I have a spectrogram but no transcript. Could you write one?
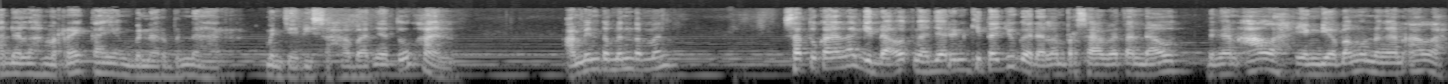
adalah mereka yang benar-benar menjadi sahabatnya Tuhan. Amin teman-teman. Satu kali lagi Daud ngajarin kita juga dalam persahabatan Daud dengan Allah yang dia bangun dengan Allah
